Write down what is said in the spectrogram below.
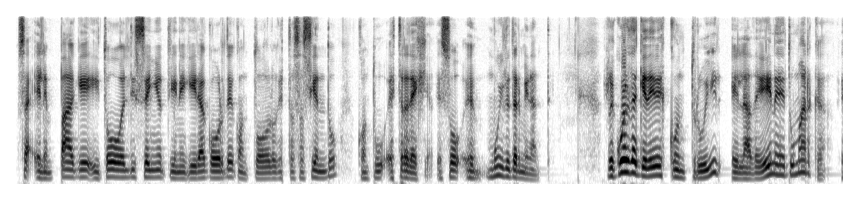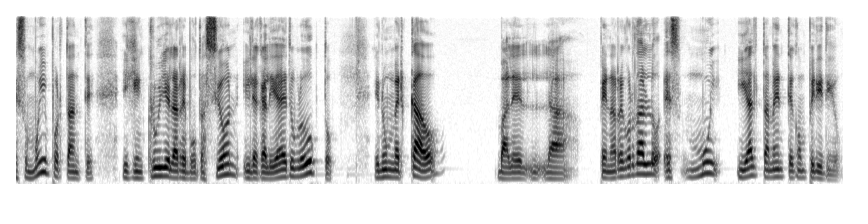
O sea, el empaque y todo el diseño tiene que ir acorde con todo lo que estás haciendo con tu estrategia. Eso es muy determinante. Recuerda que debes construir el ADN de tu marca, eso es muy importante, y que incluye la reputación y la calidad de tu producto. En un mercado, vale la pena recordarlo, es muy y altamente competitivo.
